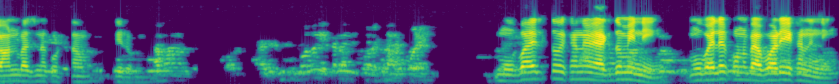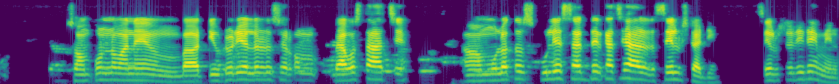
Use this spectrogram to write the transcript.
গান বাজনা করতাম, এরকম। মোবাইল তো এখানে একদমই নেই। মোবাইলের কোনো ব্যবহারই এখানে নেই। সম্পূর্ণ মানে বা টিউটোরিয়ালেরও সেরকম ব্যবস্থা আছে। মূলত স্কুলের স্যারদের কাছে আর সেলফ স্টাডি সেলফ স্টাডিটাই মেন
